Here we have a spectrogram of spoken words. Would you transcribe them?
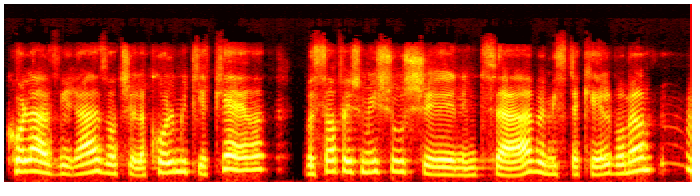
כל האווירה הזאת של הכל מתייקר, בסוף יש מישהו שנמצא ומסתכל ואומר, hmm,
